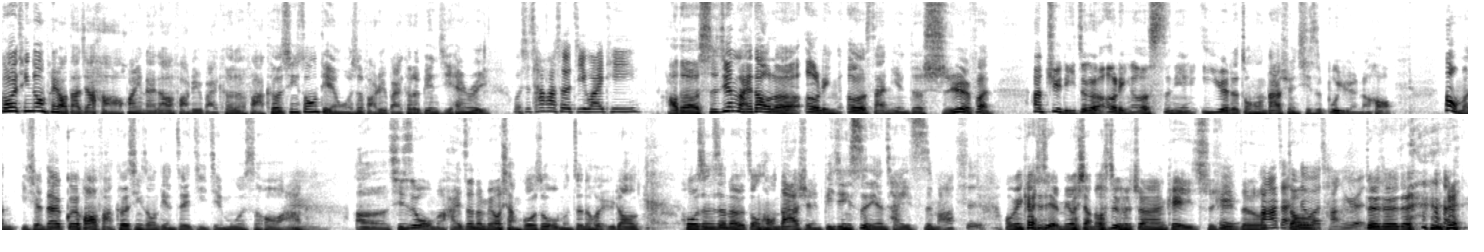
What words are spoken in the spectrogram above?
各位听众朋友，大家好，欢迎来到法律百科的法科轻松点，我是法律百科的编辑 Henry，我是插画设计 YT。好的，时间来到了二零二三年的十月份，那距离这个二零二四年一月的总统大选其实不远了哈。那我们以前在规划法科轻松点这一集节目的时候啊。嗯呃，其实我们还真的没有想过说我们真的会遇到 活生生的总统大选，毕竟四年才一次嘛。是我们一开始也没有想到这个专案可以持续的发展那么长远。对对对，对。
